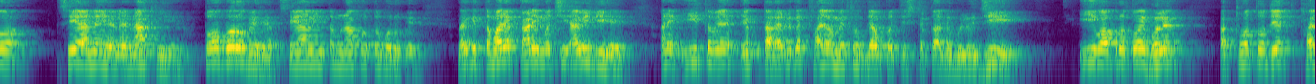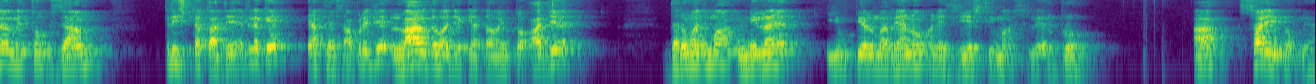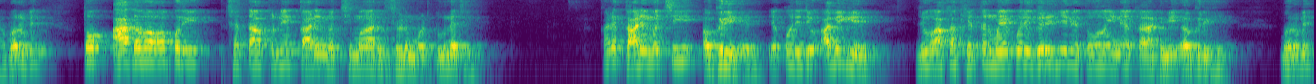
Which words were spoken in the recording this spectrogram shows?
શેયા નહીં અને નાખવી તો બરોબર છે. શેયાને તમે નાખો તો બરોબર. બાકી તમારે કાળી મચ્છી આવી જઈએ અને એ તમે એક તારા, એટલે કે થાયો મેથોક્ઝામ પચીસ ટકા ડબલ્યુ જી. એ વાપરો તોય ભલે. અથવા તો જે થાયો મેથોક્ઝામ ત્રીસ ટકા જે, એટલે કે એફએસ. આપણે જે લાલ દવા જે કહેતા હોય તો આજે ધર્મજમાં નીલાયન, યુપીએલમાં રેનો અને જીએસટીમાં સ્લેર પ્રો. આ સારી કંપનીના બરોબર? તો આ દવા વાપરી છતાં આપણને કાળી મચ્છીમાં રિઝલ્ટ મળતું નથી. કારણ કે કાળી મચ્છી અઘરી છે. એક વાર જો આવી ગઈ, જો આખા ખેતરમાં એક વાર ગરી ગઈ ને તો એને કાઢવી અઘરી છે. બરોબર?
